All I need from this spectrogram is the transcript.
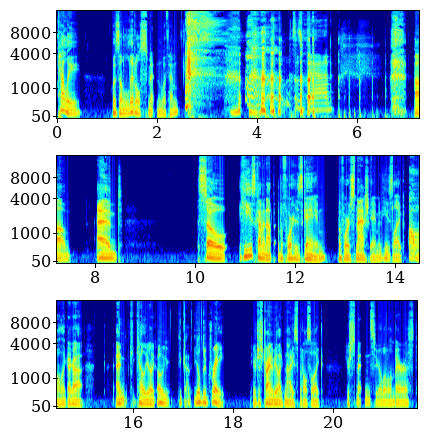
Kellie was a little smitten with him. Oh, this is bad. Um, and so he's coming up before his game, before his Smash game, and he's like, "Oh, like I got," and Kellie, you're like, "Oh, you, you got, you'll do great." You're just trying to be like nice, but also like you're smitten, so you're a little embarrassed.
